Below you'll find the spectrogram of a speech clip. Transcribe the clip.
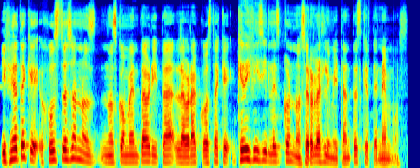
Y fíjate que justo eso nos, nos comenta ahorita Laura Costa, que qué difícil es conocer las limitantes que tenemos.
